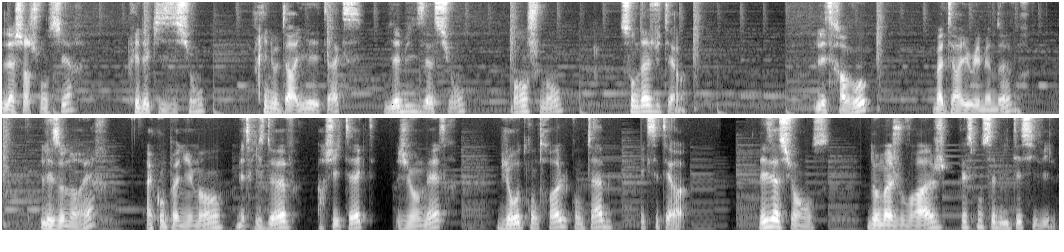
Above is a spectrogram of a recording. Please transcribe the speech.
la charge foncière, prix d'acquisition, prix notarié et taxes, viabilisation, branchement, sondage du terrain. Les travaux, matériaux et main-d'œuvre, les honoraires, accompagnement, maîtrise d'œuvre, architecte, géomètre, bureau de contrôle, comptable, etc. Les assurances, dommages ouvrages, responsabilité civile.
